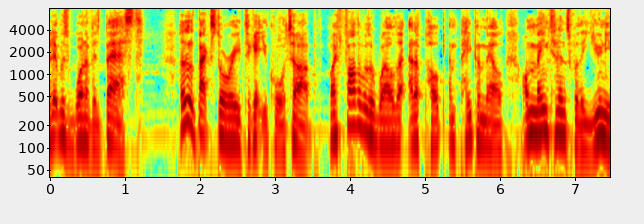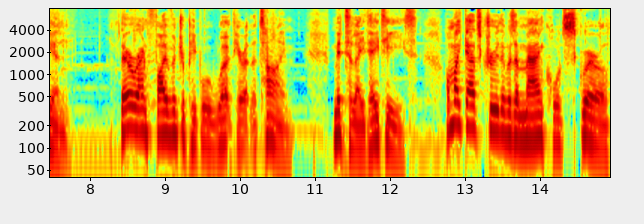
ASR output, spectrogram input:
but it was one of his best. A little backstory to get you caught up. My father was a welder at a pulp and paper mill on maintenance with a union. There were around 500 people who worked here at the time, mid to late 80s. On my dad's crew, there was a man called Squirrel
